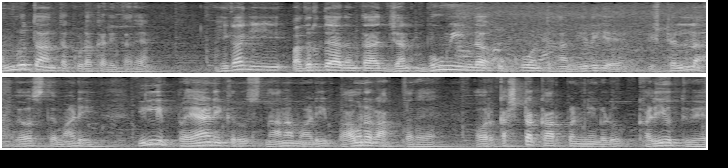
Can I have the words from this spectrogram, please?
ಅಮೃತ ಅಂತ ಕೂಡ ಕರೀತಾರೆ. ಹೀಗಾಗಿ ಅದರದ್ದೇ ಆದಂಥ ಜನ್, ಭೂಮಿಯಿಂದ ಉಕ್ಕುವಂತಹ ನೀರಿಗೆ ಇಷ್ಟೆಲ್ಲ ವ್ಯವಸ್ಥೆ ಮಾಡಿ ಇಲ್ಲಿ ಪ್ರಯಾಣಿಕರು ಸ್ನಾನ ಮಾಡಿ ಪಾವನರಾಗ್ತಾರೆ. ಅವರ ಕಷ್ಟ ಕಾರ್ಪಣ್ಯಗಳು ಕಳೆಯುತ್ತವೆ.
